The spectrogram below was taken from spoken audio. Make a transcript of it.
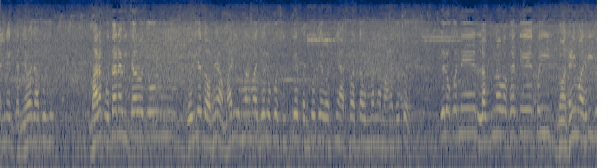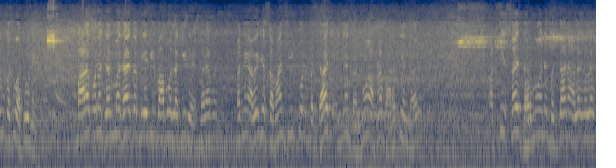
એમને એક ધન્યવાદ આપું છું. મારા પોતાના વિચારો જો જોઈએ તો અમે અમારી ઉંમરમાં જે લોકો સિત્તેર, પંચોતેર વર્ષની આસપાસના ઉંમરના માણસો છે, એ લોકોને લગ્ન વખતે કોઈ નોંધણી મોંધણી જેવું કશું હતું નહીં. બાળકોનો જન્મ થાય તો બેબી બાબો લખી દે, બરાબર? અને હવે જે સમાન સિવિલ બધા જ અહીંયા ધર્મો આપણા ભારતની અંદર, અતિશય ધર્મો અને બધાના અલગ અલગ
